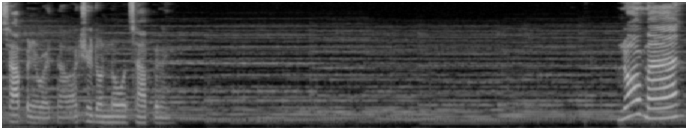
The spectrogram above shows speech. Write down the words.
What's happening right now. I actually don't know what's happening. Norman!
